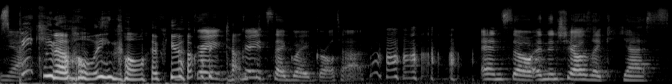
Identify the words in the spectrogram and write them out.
Yeah. Speaking of illegal, have you ever Great, done? great segue, girl talk. and so, and then Cheryl's like, "Yes,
